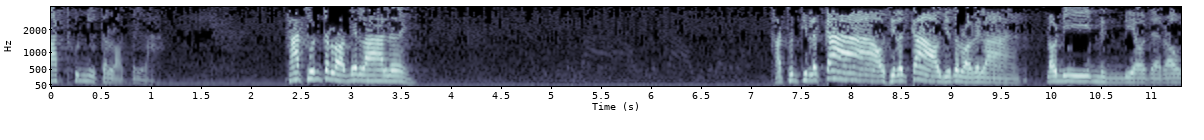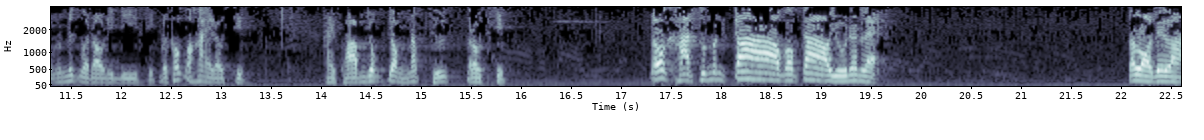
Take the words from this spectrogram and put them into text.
าดทุนอยู่ตลอดเวลาขาดทุนตลอดเวลาเลยขาดทุนทีละเก้าทีละเก้าอยู่ตลอดเวลา เราดีหนึ่งเดียวแต่เรานึกว่าเราดีดีสิบแล้วเขาก็ให้เราสิบให้ความยกย่องนับถือเราสิบ แล้วขาดทุนมันก้าวก็ก้าวอยู่นั่นแหละ ตลอดเวลา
